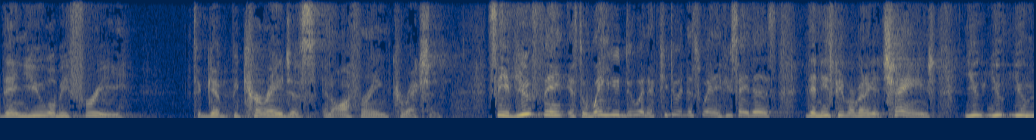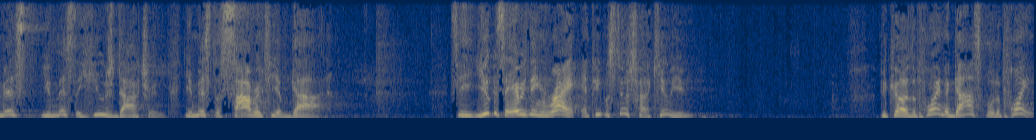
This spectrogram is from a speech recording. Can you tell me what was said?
then you will be free to give, be courageous in offering correction. See, if you think it's the way you do it, if you do it this way, and if you say this, then these people are going to get changed, you, you, you, miss, you miss the huge doctrine. You miss the sovereignty of God. See, you can say everything right, and people still try to kill you. Because the point of the gospel, the point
